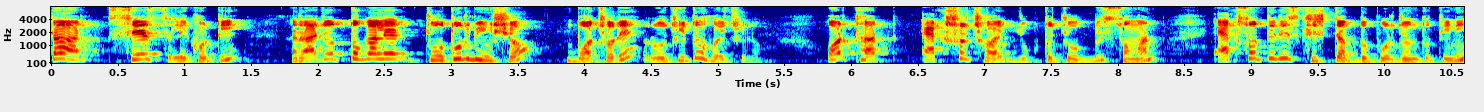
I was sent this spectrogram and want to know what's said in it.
তার শেষ লেখটি রাজত্বকালের চতুর্বিংশ বছরে রচিত হয়েছিল। অর্থাৎ একশো ছয় যুক্ত চব্বিশ সমান একশো তিরিশ খ্রিস্টাব্দ পর্যন্ত তিনি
